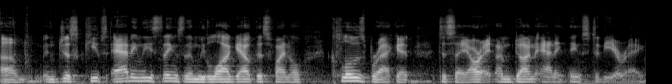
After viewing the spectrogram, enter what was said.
Um, and just keeps adding these things. And then we log out this final close bracket to say, all right, I'm done adding things to the array.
